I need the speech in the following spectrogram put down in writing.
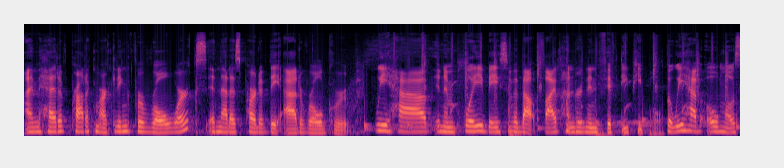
I'm head of product marketing for Rollworks, and that is part of the AdRoll group. We have an employee base of about 550 people, but we have almost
